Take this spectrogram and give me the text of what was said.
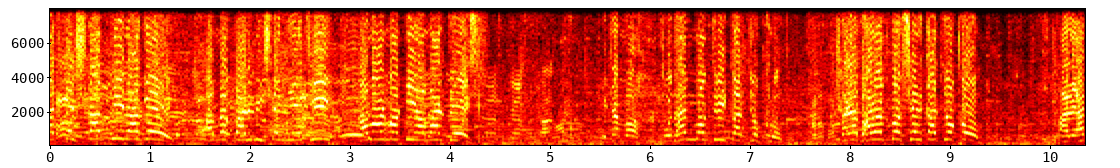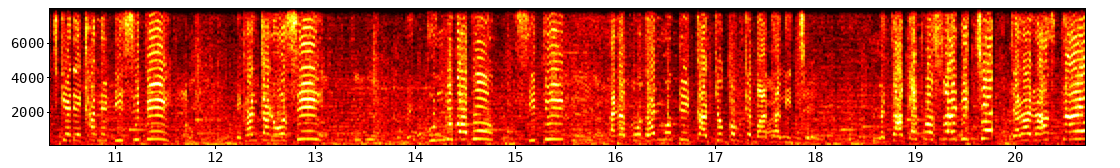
আজকে সাত দিন আগে আমরা পারমিশন নিয়েছি, আমার মাটি, আমার দেশ। এটা প্রধানমন্ত্রীর কার্যক্রম, সারা ভারতবর্ষের কার্যক্রম। আর আজকের এখানে ডিসিপি এখানকার ওসি কুন্ডুবাবু সিপি তারা প্রধানমন্ত্রীর কার্যক্রমকে বাধা দিচ্ছে। কাকে প্রশ্রয় দিচ্ছে? যারা রাস্তায়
